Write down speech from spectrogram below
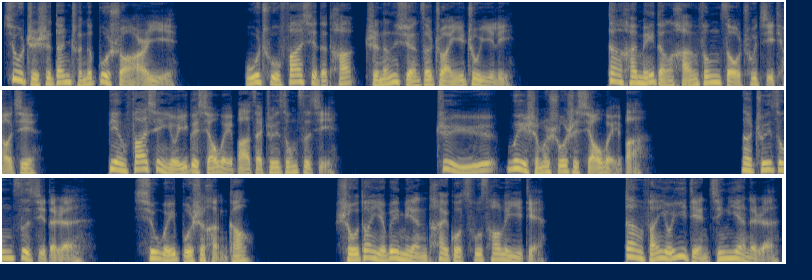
就只是单纯的不爽而已。无处发泄的他，只能选择转移注意力。但还没等韩风走出几条街，便发现有一个小尾巴在追踪自己。至于为什么说是小尾巴，那追踪自己的人修为不是很高。手段也未免太过粗糙了一点，但凡有一点经验的人，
